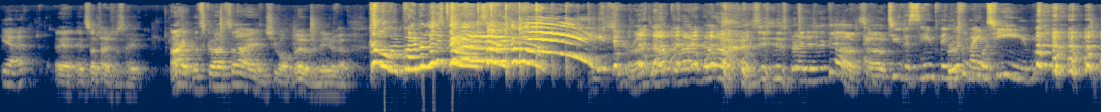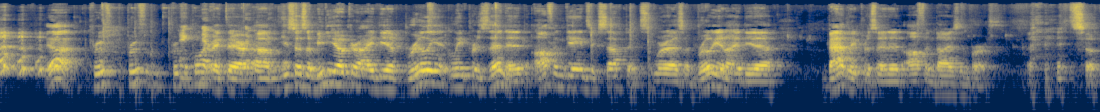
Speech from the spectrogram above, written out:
yeah. And, and sometimes you'll say, "All right, let's go outside," and she won't move, and then you'll go, "Come on, Piper, let's go outside! Come on!" She runs out the right door. She's ready to go. So I do the same thing with my point. team. yeah, proof, proof, proof Hey, of point no, right there. no, Um, he says a mediocre idea, brilliantly presented, often gains acceptance, whereas a brilliant idea, badly presented, often dies in birth. so.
